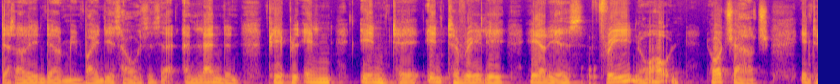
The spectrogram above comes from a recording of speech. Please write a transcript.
that are in there. I mean, buying these houses and lending people in into into really areas free, no no charge into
